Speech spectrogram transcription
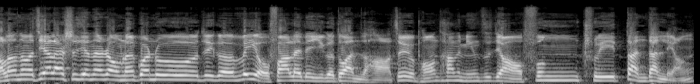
好了，那么接下来时间呢，让我们来关注这个微友发来的一个段子哈。这位朋友，他的名字叫风吹淡淡凉。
